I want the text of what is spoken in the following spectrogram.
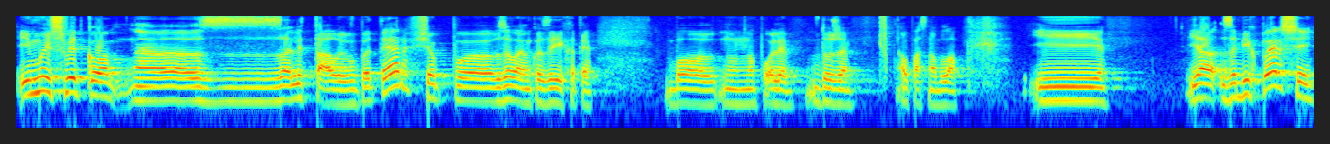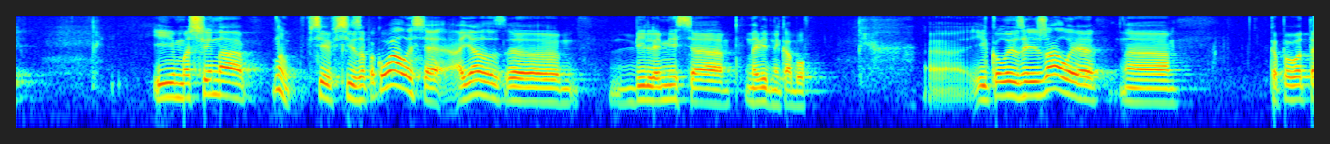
І ми швидко е, залітали в БТР, щоб е, в Зеленку заїхати, бо ну, на полі дуже опасно було. І я забіг перший, і машина, ну, всі, всі запакувалися, а я е, біля місця навідника був. Е, і коли заїжджали, е, КПВТ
